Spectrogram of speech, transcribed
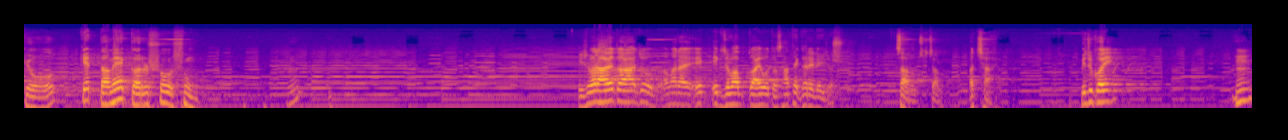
કહો કે તમે કરશો શું? ઈશ્વર આવે તો આ જો અમારા એક એક જવાબ તો આવ્યો તો સાથે ઘરે લઈ જશું. સારું છે ચાલો. અચ્છા. બીજું કોઈ? હમ?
